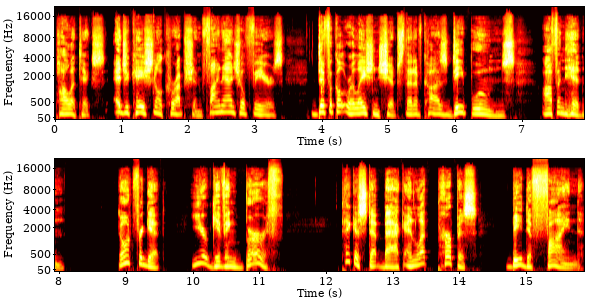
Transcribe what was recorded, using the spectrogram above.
Politics, educational corruption, financial fears, difficult relationships that have caused deep wounds, often hidden. Don't forget, you're giving birth. Take a step back and let purpose be defined.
